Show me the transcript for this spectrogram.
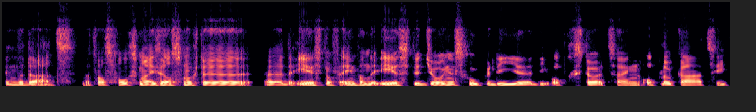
Inderdaad. Dat was volgens mij zelfs nog de, uh, de eerste of een van de eerste joiners groepen die, uh, die opgestart zijn op locatie.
